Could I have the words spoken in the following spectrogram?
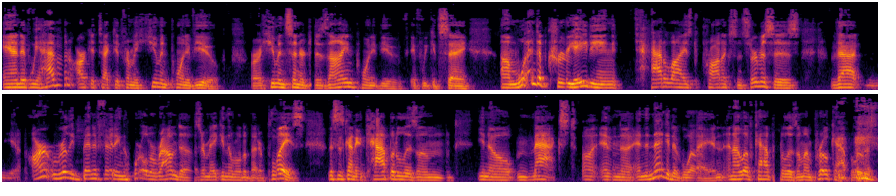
and if we haven't architected from a human point of view or a human centered design point of view if we could say um, we'll end up creating catalyzed products and services that aren't really benefiting the world around us or making the world a better place. This is kind of capitalism, you know, maxed uh, in the, in the negative way. And, and I love capitalism. I'm pro capitalist.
